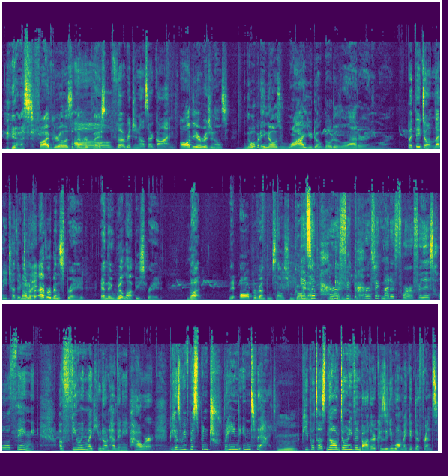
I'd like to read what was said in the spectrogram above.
yes, five gorillas have been replaced. All the originals are gone, All the originals. Nobody knows why you don't go to the ladder anymore. but they don't let each other None do have it. ever been sprayed, and they will not be sprayed. But they all prevent themselves from going It's up and getting the perfect, bananas. perfect metaphor for this whole thing of feeling like you don't have any power because we've just been trained into that. Mm-hmm. People tell us, no, don't even bother because you won't make a difference.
